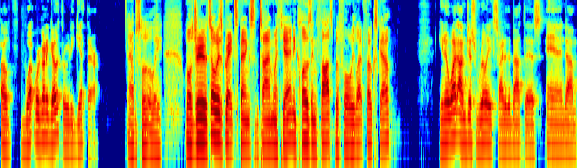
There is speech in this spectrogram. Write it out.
of what we're going to go through to get there. Absolutely. Well, Drew, it's always great spending some time with you. Any closing thoughts before we let folks go? you know what? I'm just really excited about this. And um,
